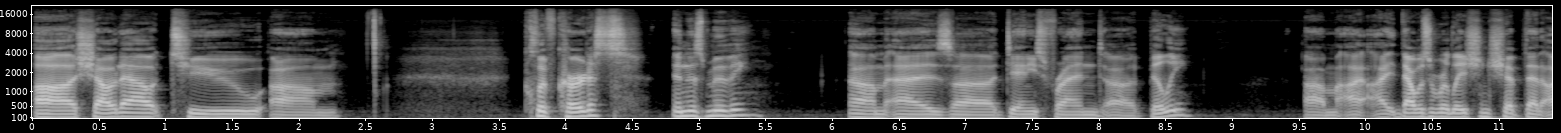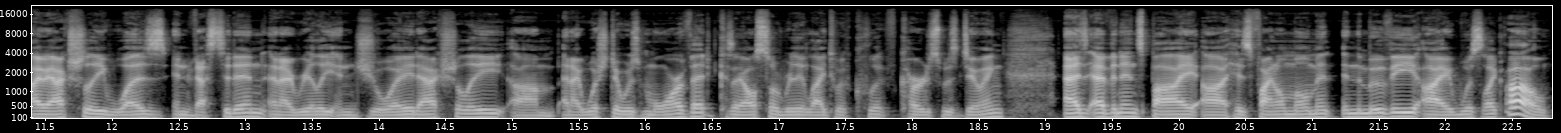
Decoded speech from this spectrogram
Uh, shout out to um, Cliff Curtis in this movie um, as uh, Danny's friend uh, Billy. Um, I, I that was a relationship that I actually was invested in and I really enjoyed actually. Um, and I wish there was more of it because I also really liked what Cliff Curtis was doing, as evidenced by uh, his final moment in the movie. I was like, oh,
